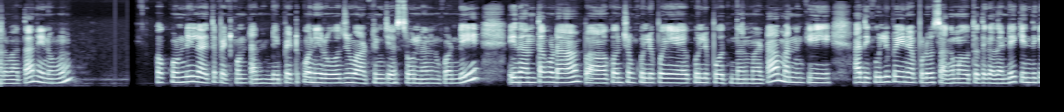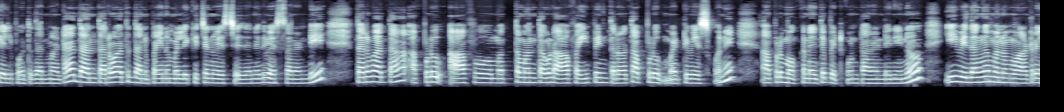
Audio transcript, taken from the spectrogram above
తర్వాత నేను ఒక కుండీలో అయితే పెట్టుకుంటానండి. పెట్టుకొని రోజు వాటరింగ్ చేస్తూ ఉన్నాను అనుకోండి ఇదంతా కూడా కొంచెం కుళ్ళిపోయే కుళ్ళిపోతుంది అనమాట మనకి అది కుళ్ళిపోయినప్పుడు సగం అవుతుంది కదండి కిందికి వెళ్ళిపోతుంది అనమాట దాని తర్వాత దానిపైన మళ్ళీ కిచెన్ వేస్టేజ్ అనేది వేస్తానండి. తర్వాత అప్పుడు ఆఫ్ మొత్తం అంతా కూడా ఆఫ్ అయిపోయిన తర్వాత అప్పుడు మట్టి వేసుకొని అప్పుడు మొక్కనైతే పెట్టుకుంటానండి నేను. ఈ విధంగా మనం వాటర్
